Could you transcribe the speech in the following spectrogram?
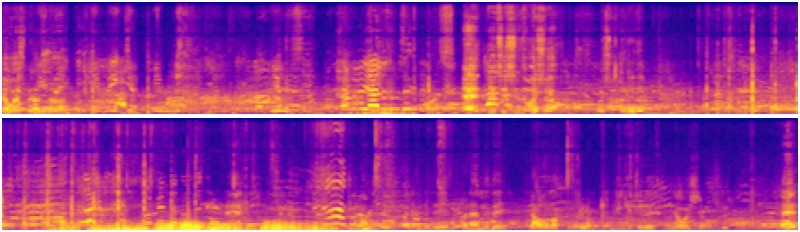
Yavaş biraz daha. 22, 23, 28. Hemen yerlerimize gidelim. Evet geçin şimdi başa. Başa dönelim. Evet. Şimdi önemli değil, önemli değil, önemli değil. Yağmur bak düzgün ol. Acele etme, yavaş yavaş lütfen. Evet,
